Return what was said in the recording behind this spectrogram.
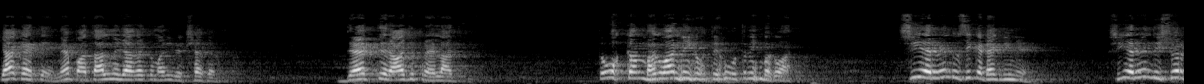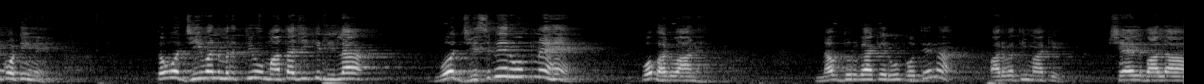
क्या कहते हैं? मैं पाताल में जाकर तुम्हारी रक्षा करूँगा। दैत्य राज प्रहलाद की। तो वो कम भगवान नहीं होते, वो उतने ही भगवान श्री अरविंद उसी कैटेगरी में श्री अरविंद ईश्वर कोटि में तो वो जीवन, मृत्यु माता जी की लीला, वो जिस भी रूप में है, वो भगवान है। नव दुर्गा के रूप होते हैं ना, पार्वती माँ के, शैल, बाला,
